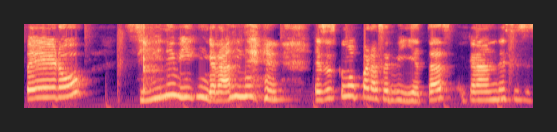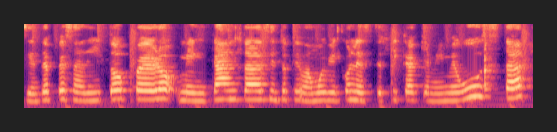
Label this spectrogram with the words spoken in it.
pero sí viene bien grande. Eso es como para servilletas grandes y se siente pesadito, pero me encanta. Siento que va muy bien con la estética que a mí me gusta.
